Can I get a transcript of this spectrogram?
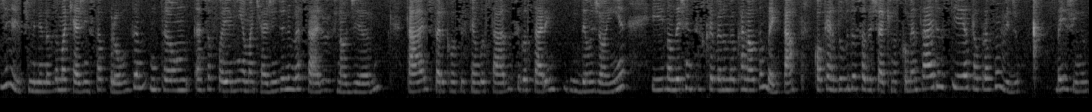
E é isso, meninas, a maquiagem está pronta. Então, essa foi a minha maquiagem de aniversário, final de ano, tá? Espero que vocês tenham gostado. Se gostarem, me dê um joinha. E não deixem de se inscrever no meu canal também, tá? Qualquer dúvida é só deixar aqui nos comentários e até o próximo vídeo. Beijinhos!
